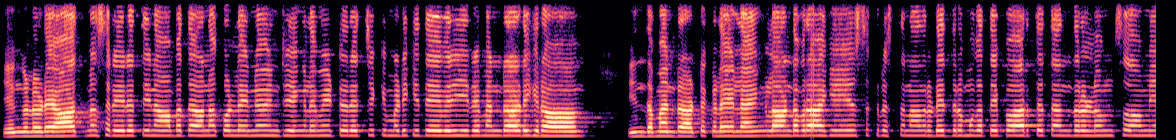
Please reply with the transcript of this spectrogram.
எங்களுடைய ஆத்ம சரீரத்தின் ஆபத்தான கொள்ளை என்று எங்களை மீட்டு ரச்சிக்கும்படிக்கு தேவரீரை மன்றாடுகிறோம் இந்த மன்றாட்டுக்களை எல்லாம் எங்கள் ஆண்டவராகிய இயேசு கிறிஸ்துநாதருடைய திருமுகத்தை பார்த்து தந்தருளும் சுவாமி.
